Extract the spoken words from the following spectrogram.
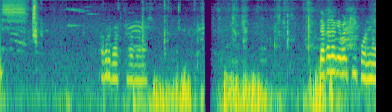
ইস, আবার বাঁধতে হবে আমার। দেখা যাক এবার কি করে ও।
